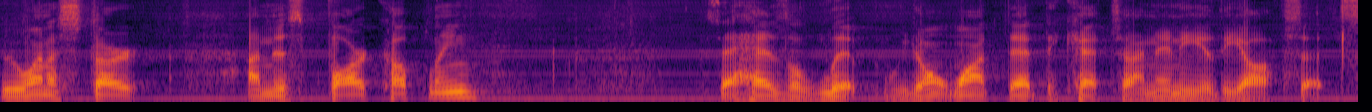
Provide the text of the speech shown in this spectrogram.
We want to start on this far coupling that has a lip. We don't want that to catch on any of the offsets.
